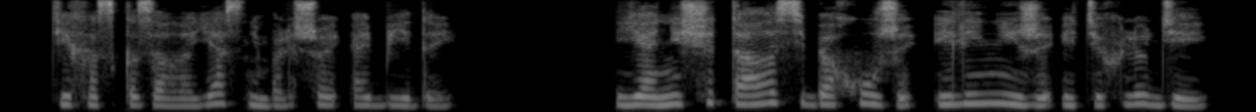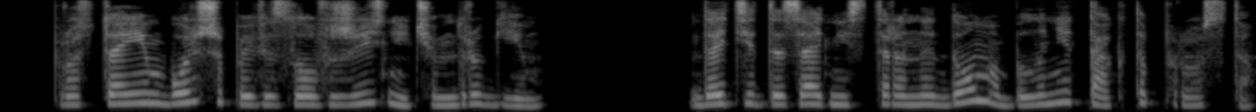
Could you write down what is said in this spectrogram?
— тихо сказала я с небольшой обидой. Я не считала себя хуже или ниже этих людей. Просто им больше повезло в жизни, чем другим. Дойти до задней стороны дома было не так-то просто.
